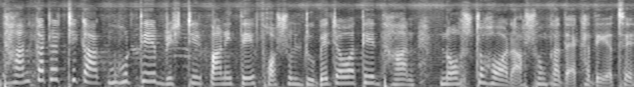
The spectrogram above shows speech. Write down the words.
ধান কাটার ঠিক আগ মুহূর্তে বৃষ্টির পানিতে ফসল ডুবে যাওয়াতে ধান নষ্ট হওয়ার আশঙ্কা দেখা দিয়েছে।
